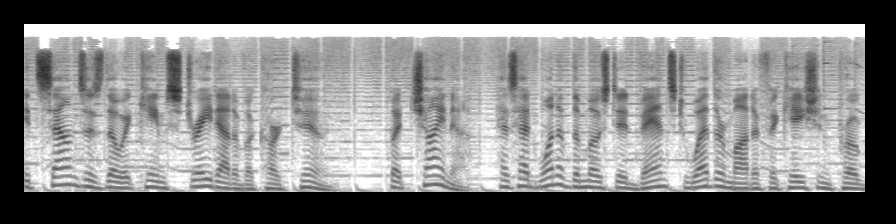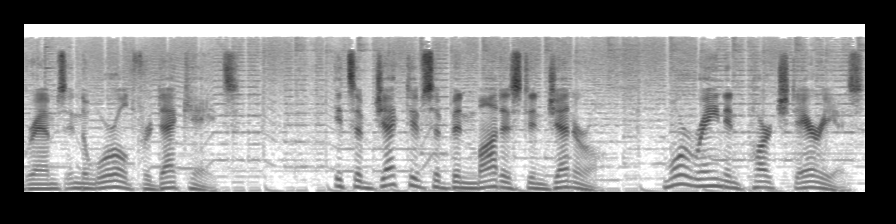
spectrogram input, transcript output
It sounds as though it came straight out of a cartoon. But China has had one of the most advanced weather modification programs in the world for decades. Its objectives have been modest in general. More rain in parched areas,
